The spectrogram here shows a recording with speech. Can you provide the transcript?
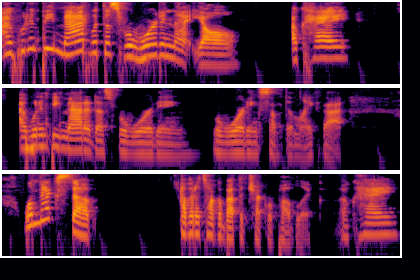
I wouldn't be mad with us rewarding that, y'all. Okay? I wouldn't be mad at us rewarding rewarding something like that. Well, next up, I'm going to talk about the Czech Republic, okay?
